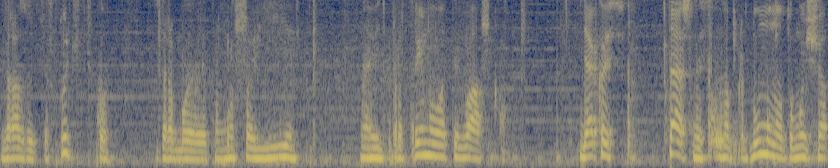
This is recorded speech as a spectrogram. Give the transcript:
зразу цю штучку зробили, тому що її навіть протримувати важко. Якось теж не сильно придумано, тому що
